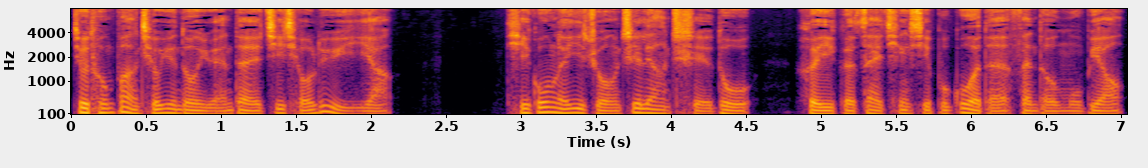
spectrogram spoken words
就同棒球运动员的击球率一样。提供了一种质量尺度和一个再清晰不过的奋斗目标。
